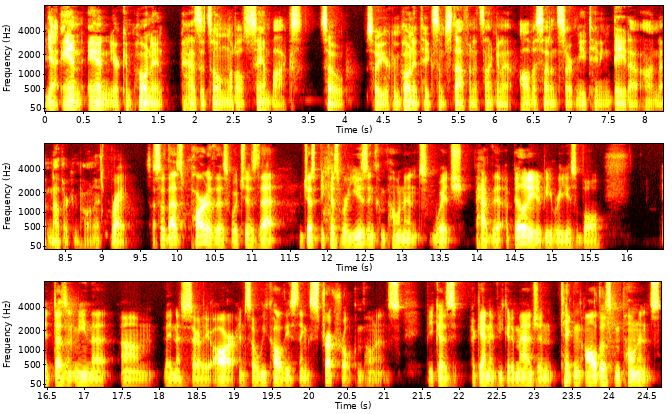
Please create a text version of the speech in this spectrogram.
Yeah, and and your component has its own little sandbox. So so your component takes some stuff and it's not going to all of a sudden start mutating data on another component. Right. So- So that's part of this, which is that just because we're using components which have the ability to be reusable, it doesn't mean that um, they necessarily are. And so we call these things structural components because, again, if you could imagine taking all those components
